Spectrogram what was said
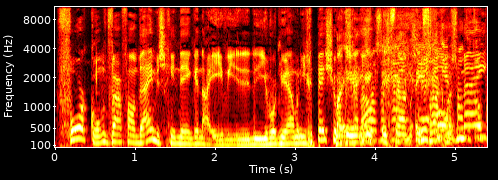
voorkomt... waarvan wij misschien denken, nou, je, wordt nu helemaal niet gepest. je Maar wordt ik- ik- ik vraag- ik vraag volgens mij,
